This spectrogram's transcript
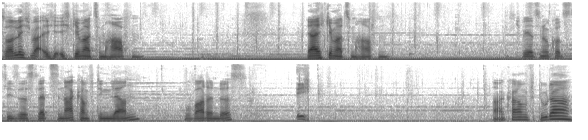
Soll ich mal... Ich, ich gehe mal zum Hafen. Ja, ich gehe mal zum Hafen. Ich will jetzt nur kurz dieses letzte Nahkampfding lernen. Wo war denn das? Ich. Nahkampf, du da?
